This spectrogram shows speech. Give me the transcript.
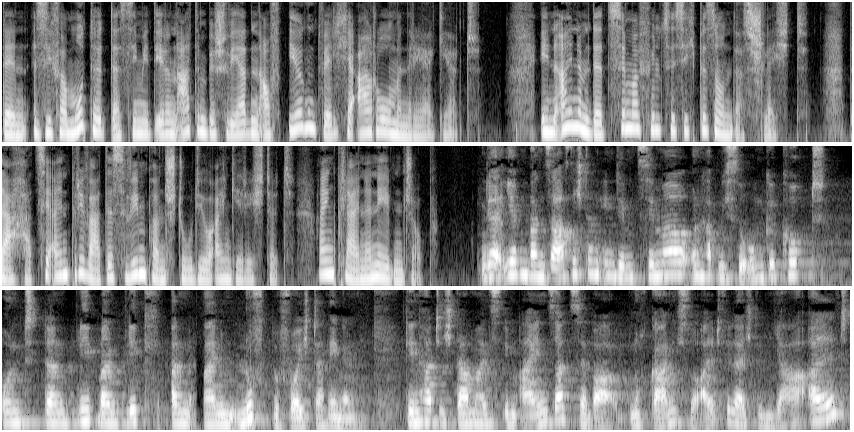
denn sie vermutet, dass sie mit ihren Atembeschwerden auf irgendwelche Aromen reagiert. In einem der Zimmer fühlt sie sich besonders schlecht. Da hat sie ein privates Wimpernstudio eingerichtet, ein kleiner Nebenjob. Ja, irgendwann saß ich dann in dem Zimmer und habe mich so umgeguckt und dann blieb mein Blick an einem Luftbefeuchter hängen. Den hatte ich damals im Einsatz, der war noch gar nicht so alt, vielleicht ein Jahr alt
